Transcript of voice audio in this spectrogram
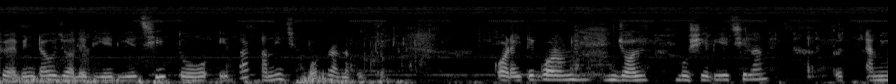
সয়াবিনটাও জলে দিয়ে দিয়েছি, তো এবার আমি যাব রান্না করতে। কড়াইতে গরম জল বসিয়ে দিয়েছিলাম। তো আমি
